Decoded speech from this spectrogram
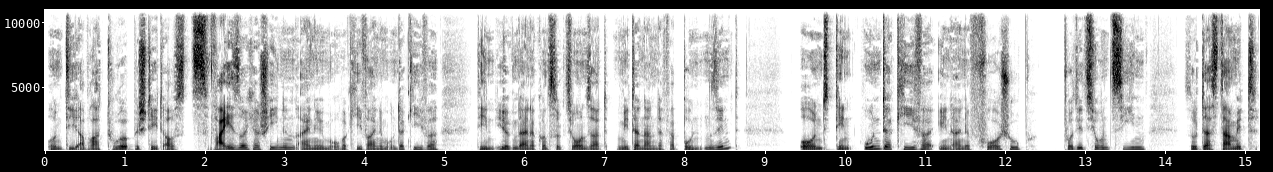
Und die Apparatur besteht aus zwei solcher Schienen, eine im Oberkiefer, eine im Unterkiefer, die in irgendeiner Konstruktionsart miteinander verbunden sind und den Unterkiefer in eine Vorschubposition ziehen, sodass damit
